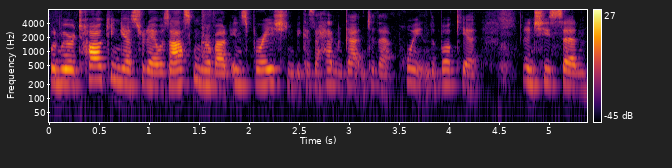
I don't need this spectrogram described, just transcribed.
When we were talking yesterday, I was asking her about inspiration because I hadn't gotten to that point in the book yet. And she said,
